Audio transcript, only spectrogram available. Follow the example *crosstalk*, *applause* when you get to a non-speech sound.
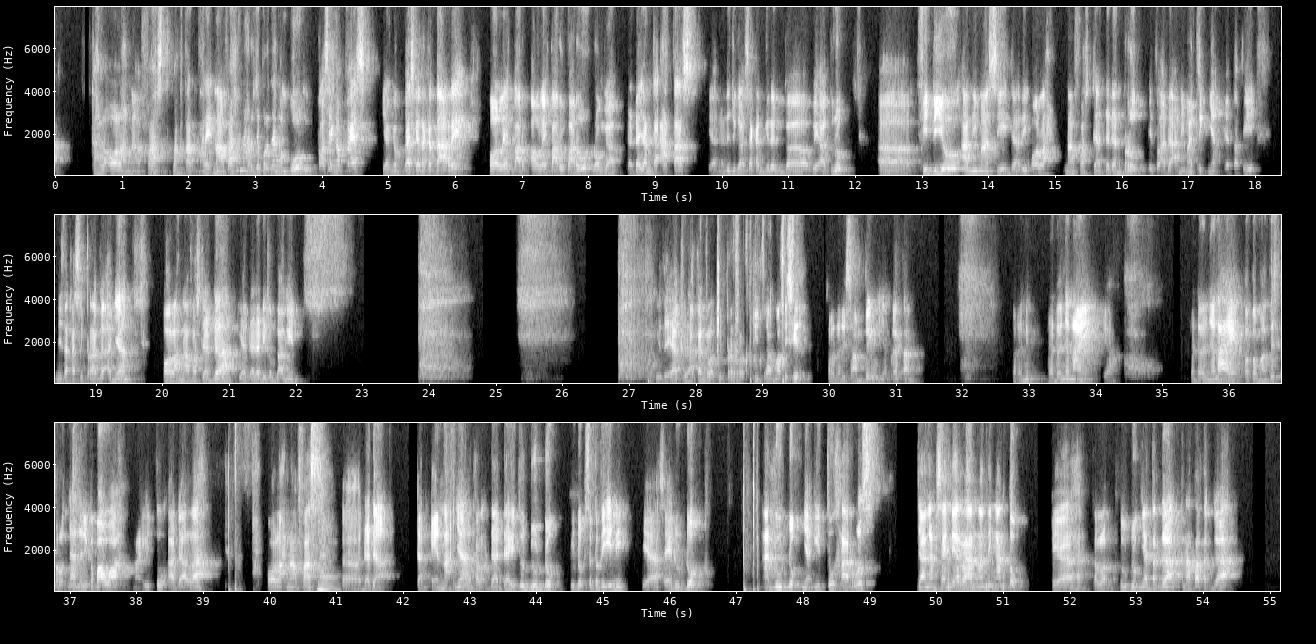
kalau olah nafas, tarik nafas kan harusnya perutnya ngembung. Kok saya ngepes? Ya ngepes karena ketarik oleh paru oleh paru-paru rongga dada yang ke atas. Ya nanti juga saya akan kirim ke WA group uh, video animasi dari olah nafas dada dan perut. Itu ada animatriknya ya. Tapi ini saya kasih peragaannya. Olah nafas dada, ya dada dikembangin. gitu ya gerakan kalau diper, didramatisir kalau dari samping ya kelihatan. Karena ini dadanya naik ya. Dadanya naik, otomatis perutnya jadi ke bawah. Nah, itu adalah olah nafas eh, dada. Dan enaknya kalau dada itu duduk, duduk seperti ini ya. Saya duduk. Nah, duduknya itu harus jangan senderan nanti ngantuk ya. Kalau duduknya tegak. Kenapa tegak?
